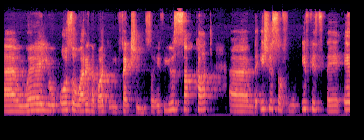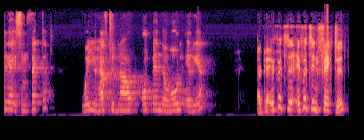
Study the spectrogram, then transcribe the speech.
uh, where you also worried about infection. So if you use subcut, um, the issues of if it's the area is infected, where you have to now open the whole area. Okay, if it's if it's infected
